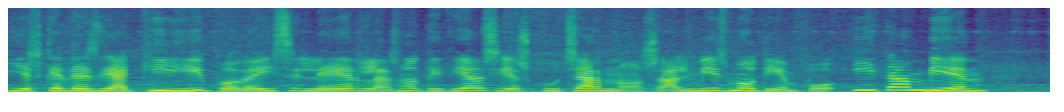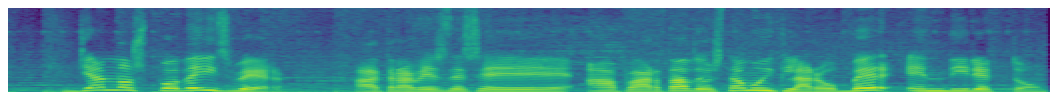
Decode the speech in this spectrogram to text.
Y es que desde aquí podéis leer las noticias y escucharnos al mismo tiempo. Y también ya nos podéis ver a través de ese apartado, está muy claro, ver en directo,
